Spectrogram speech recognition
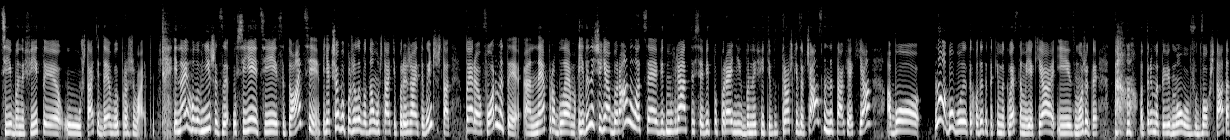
ці бенефіти у штаті, де ви проживаєте. І найголовніше з усієї цієї ситуації, якщо ви пожили в одному штаті, переїжджаєте в інший штат, переоформити е, не проблема. Єдине, що я би радила, це відмовлятися від попередніх бенефітів трошки завчасно, не так як я, або Ну, або будете ходити такими квестами, як я, і зможете отримати відмову в двох штатах.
